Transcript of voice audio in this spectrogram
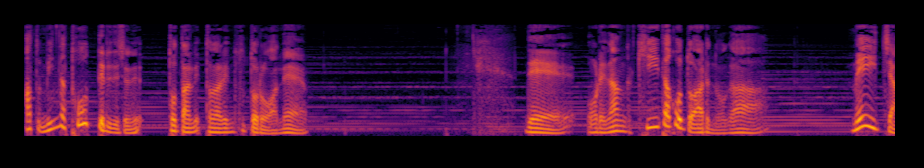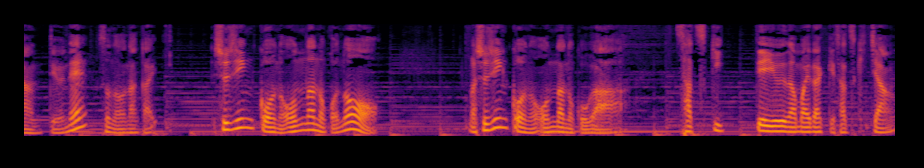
あとみんな通ってるでしょね、隣、隣のトトロはね。で、俺なんか聞いたことあるのが、メイちゃんっていうね、そのなんか、主人公の女の子の、まあ、主人公の女の子が、さつきっていう名前だっけ？さつきちゃん？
